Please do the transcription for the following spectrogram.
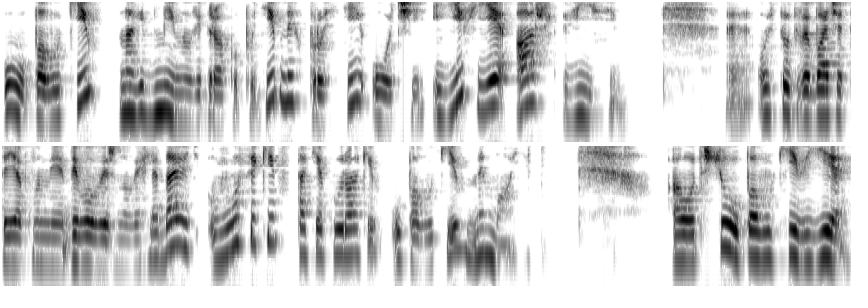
У павуків, на відміну від ракоподібних, прості очі, і їх є аж вісім. Е, Ось тут ви бачите, як вони дивовижно виглядають. Вусиків, так як у раків, у павуків немає. А от що у павуків є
